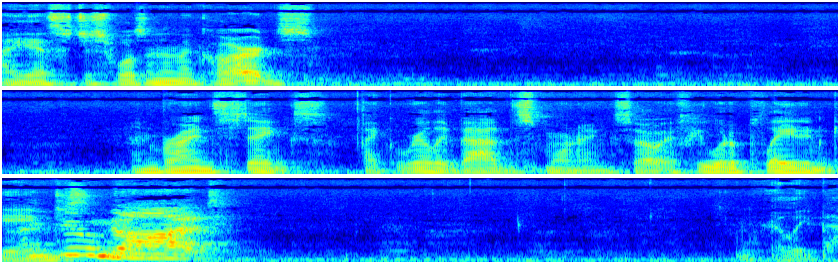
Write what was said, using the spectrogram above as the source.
I guess it just wasn't in the cards. And Brian stinks, like really bad this morning. So if he would have played in I games, do not. really bad.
